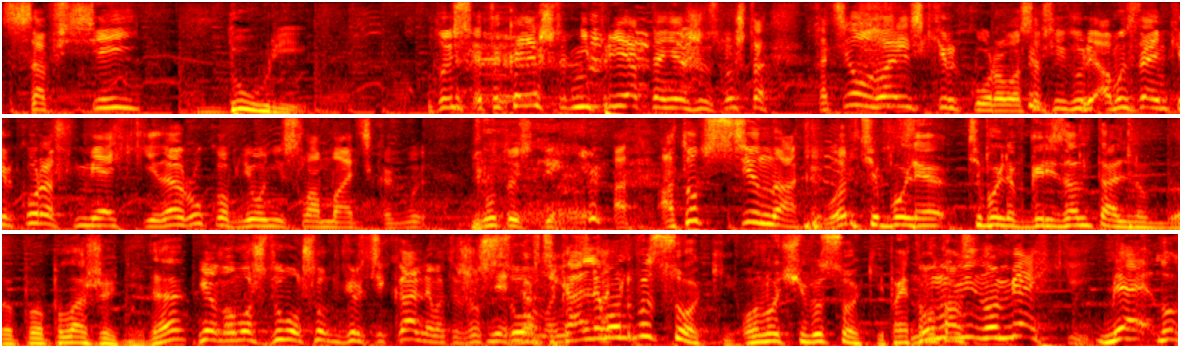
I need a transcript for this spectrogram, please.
со всей дури. Ну, То есть это, конечно, неприятная неожиданность, потому что хотел ударить Киркорова со всей дури, а мы знаем, Киркоров мягкий, да, руку об него не сломать, как бы. Ну, то есть, а, а тут стена, как бы. Вот. Тем более, тем более в горизонтальном э, по- положении, да? Не, ну, может, думал, что он в вертикальном, это же Нет, вертикальным он высокий, он очень высокий. Ну, Поэтому ну, там- ми- ну, мягкий. Мя- ну,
